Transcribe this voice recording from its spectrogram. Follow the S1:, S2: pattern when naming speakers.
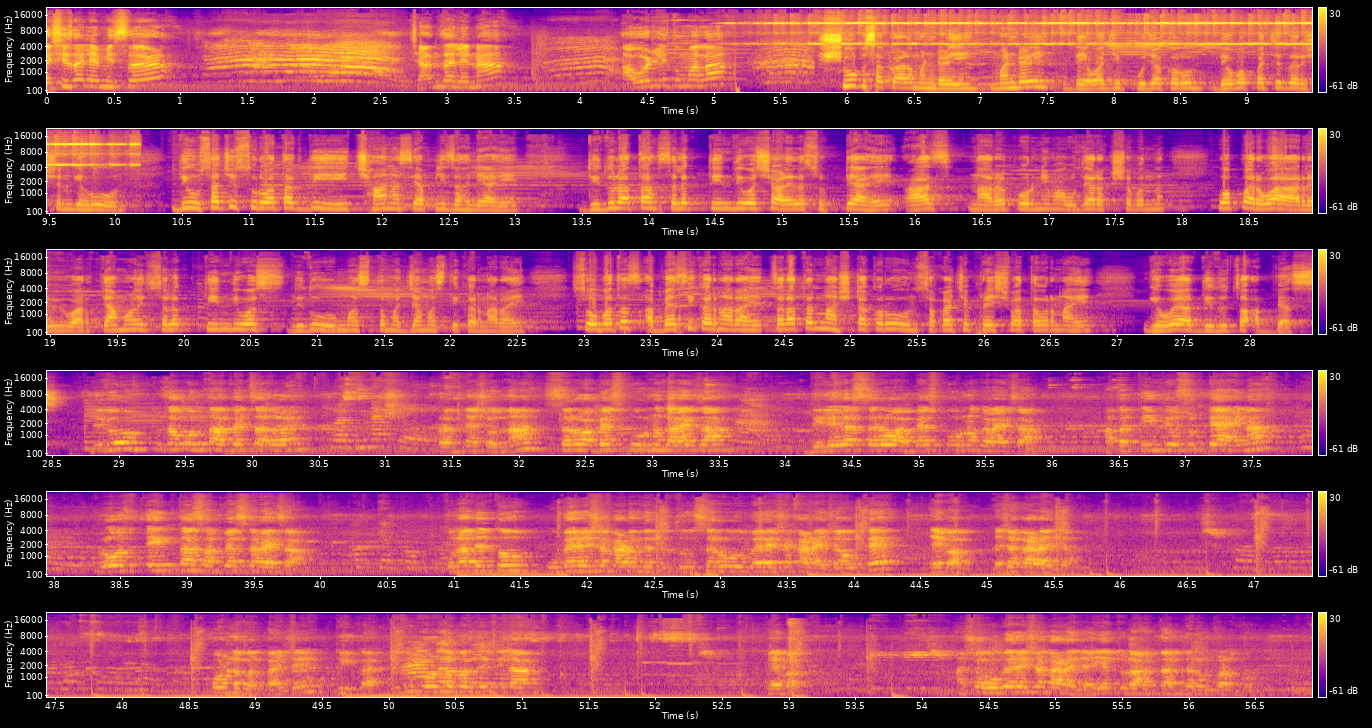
S1: कशी झाली मिसळ? छान झाले ना? आवडली तुम्हाला? शुभ सकाळ मंडळी. मंडळी देवाची पूजा करून देवबाप्पाचे दर्शन घेऊन दिवसाची सुरुवात अगदी छान अशी आपली झाली आहे. दिदूला आता सलग तीन दिवस शाळेला सुट्टी आहे. आज नारळ पौर्णिमा उद्या रक्षाबंधन व परवा रविवार. त्यामुळे सलग तीन दिवस दिदू मस्त मज्जा मस्ती करणार आहे. सोबतच अभ्यासही करणार आहे. चला तर नाश्ता करून सकाळचे फ्रेश वातावरण आहे. घेऊया दिदूचा अभ्यास. दिदू तुझा कोणता अभ्यास चालू आहे? प्रज्ञाशोध ना. सर्व अभ्यास पूर्ण करायचा? दिलेला सर्व अभ्यास पूर्ण करायचा? आता तीन दिवस सुट्टी आहे ना? रोज एक तास अभ्यास करायचा. तुला देतो उभ्या रेषा काढून देतो. तू सर्व उभ्या रेषा काढायच्या ओके? हे बघ कशा काढायच्या? कोड नंबर पाहिजे? ठीक आहे. किती कोड नंबर दे तिला? हे बघ. अशा उभ्या रेषा काढायच्या. ये तुला हातात धरून काढतो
